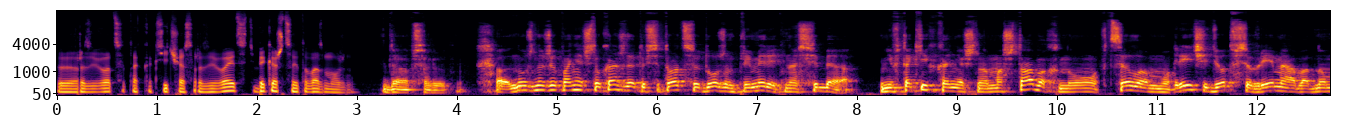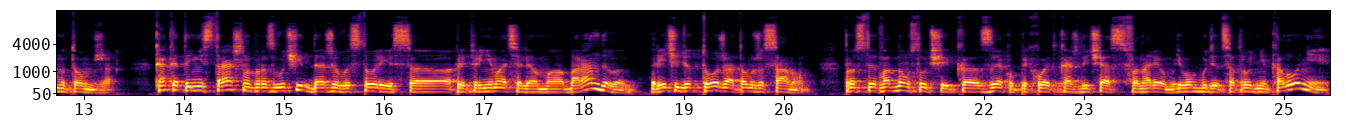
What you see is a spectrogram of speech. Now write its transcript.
э, развиваться так, как сейчас развивается, тебе кажется, это возможно? Да, абсолютно. Э, нужно же понять, что каждый эту ситуацию должен примерить на себя. Не в таких, конечно, масштабах, но в целом речь идет все время об одном и том же. Как это не страшно прозвучит даже в истории с э, предпринимателем э, Барандовым, речь идет тоже о том же самом. Просто в одном случае к зэку приходит каждый час с фонарем, его будет сотрудник колонии,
